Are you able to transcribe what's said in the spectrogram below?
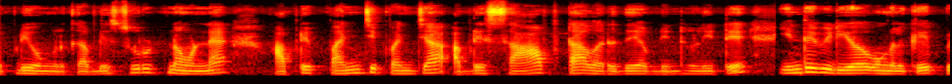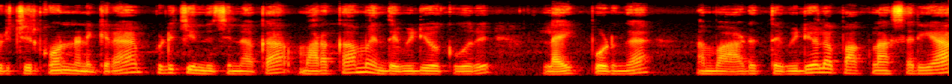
எப்படி உங்களுக்கு அப்படியே சுருட்டின உடனே அப்படியே பஞ்சு பஞ்சாக அப்படியே சாஃப்டாக வருது அப்படின்னு சொல்லிட்டு இந்த வீடியோ உங்களுக்கு பிடிச்சிருக்கோன்னு நினைக்கிறேன். பிடிச்சிருந்துச்சுனாக்கா மறக்காமல் இந்த வீடியோவுக்கு ஒரு லைக் போடுங்க. நம்ம அடுத்த வீடியோவில் பார்க்கலாம் சரியா?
